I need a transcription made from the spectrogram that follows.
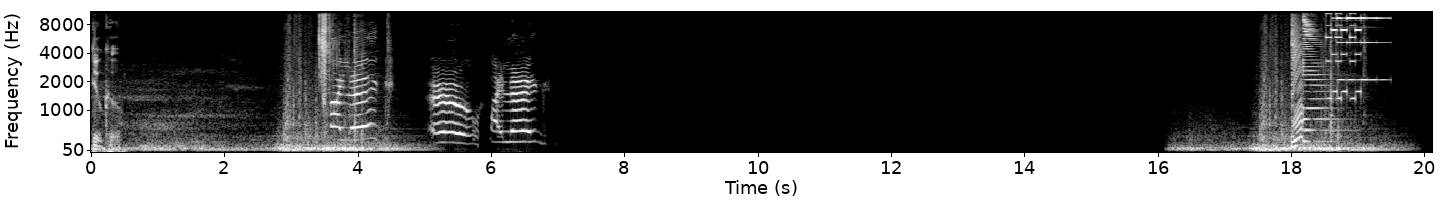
Dooku. My leg! Oh, my leg!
